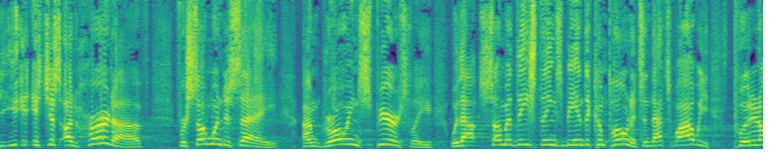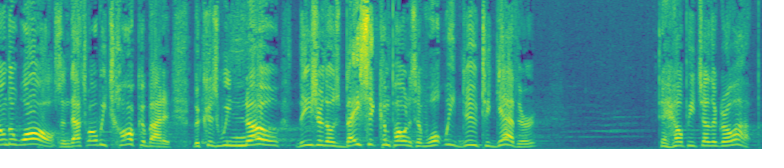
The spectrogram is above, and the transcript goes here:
It's just unheard of for someone to say, I'm growing spiritually without some of these things being the components. And that's why we put it on the walls and that's why we talk about it because we know these are those basic components of what we do together to help each other grow up.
